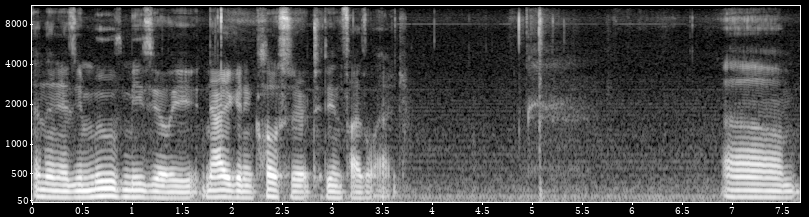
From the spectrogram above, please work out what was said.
and then as you move mesially, now you're getting closer to the incisal edge. Um,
